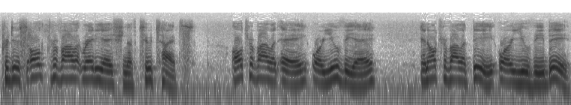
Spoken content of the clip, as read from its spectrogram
produce ultraviolet radiation of two types, ultraviolet A, or UVA, and ultraviolet B, or UVB.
